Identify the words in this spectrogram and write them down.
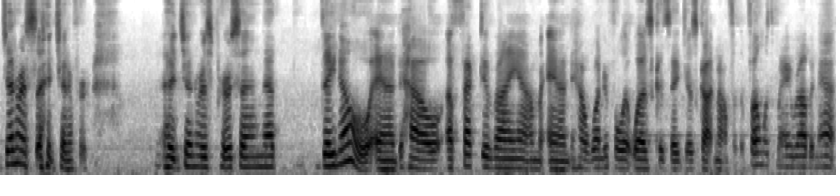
generous, Jennifer, a generous person that they know, and how effective I am, and how wonderful it was because I just gotten off of the phone with Mary Robinette,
